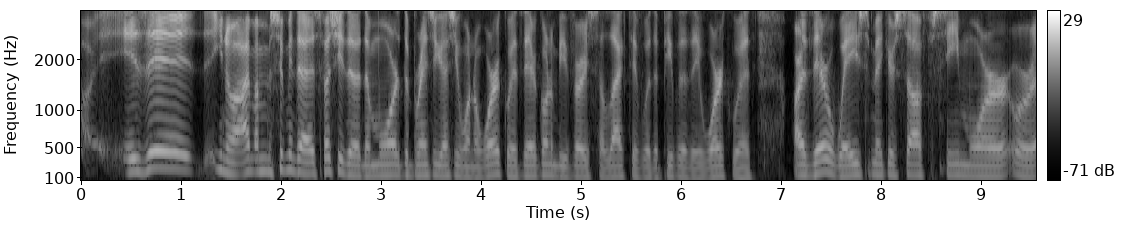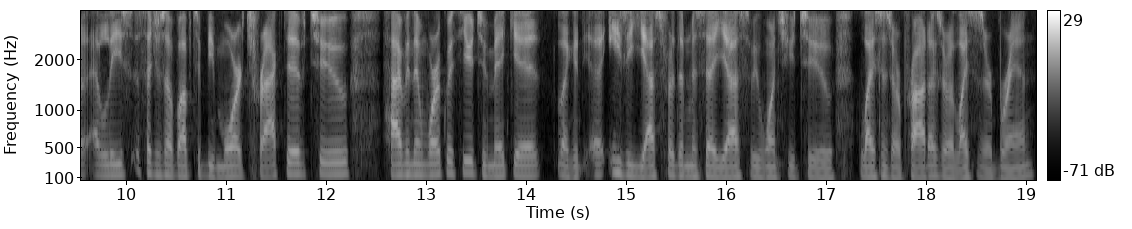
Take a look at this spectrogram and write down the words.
Uh, is it you know I'm, I'm, assuming that especially the the more the brands you actually want to work with they're going to be very selective with the people that they work with are there ways to make yourself seem more or at least set yourself up to be more attractive to having them work with you to make it like an easy yes for them to say yes we want you to license our products or license our brand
